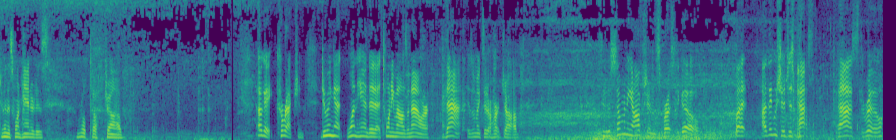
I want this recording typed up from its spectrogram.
Doing this one-handed is a real tough job. Okay, correction. Doing it one-handed at 20 miles an hour, that is what makes it a hard job. See, there's so many options for us to go, but I think we should just pass, pass through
